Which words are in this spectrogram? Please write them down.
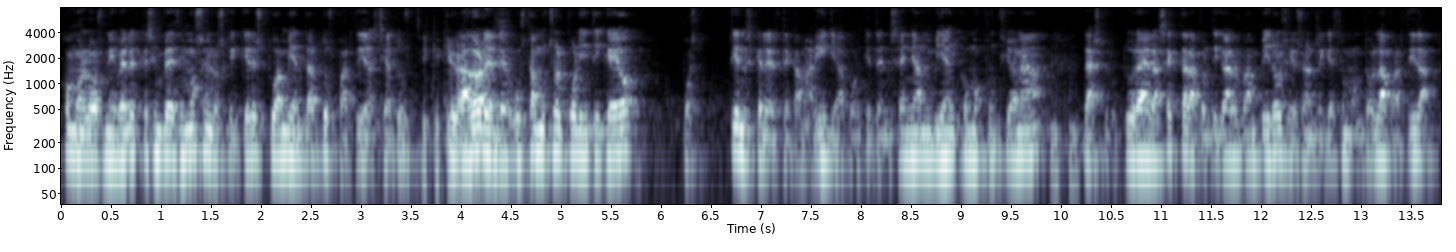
como los niveles que siempre decimos en los que quieres tú ambientar tus partidas. Si a tus Sí, que jugadores les gusta mucho el politiqueo, pues tienes que leerte camarilla, porque te enseñan bien cómo funciona la estructura de la secta, la política de los vampiros, y eso enriquece un montón la partida.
